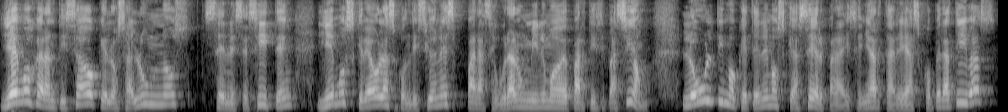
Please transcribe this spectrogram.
Ya hemos garantizado que los alumnos se necesiten y hemos creado las condiciones para asegurar un mínimo de participación. Lo último que tenemos que hacer para diseñar tareas cooperativas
